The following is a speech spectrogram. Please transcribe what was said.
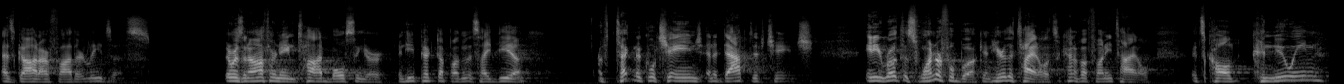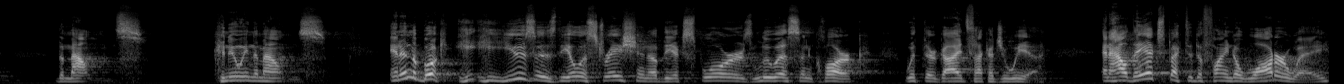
as God our Father leads us. There was an author named Tod Bolsinger, and he picked up on this idea of technical change and adaptive change. And he wrote this wonderful book, and here the title. It's kind of a funny title. It's called Canoeing the Mountains. Canoeing the Mountains. And in the book, he, he uses the illustration of the explorers Lewis and Clark with their guide Sacagawea and how they expected to find a waterway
